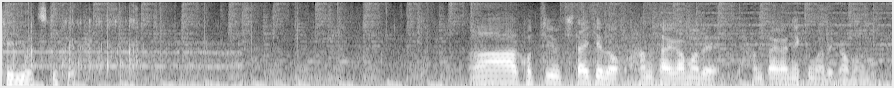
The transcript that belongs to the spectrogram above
蹴りをつけて。ああこっち打ちたいけど反対側まで反対側に行くまで我慢です。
